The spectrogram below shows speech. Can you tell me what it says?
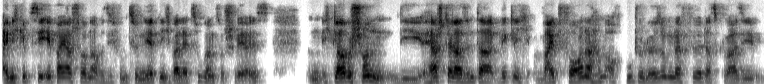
eigentlich gibt es die EPA ja schon, aber sie funktioniert nicht, weil der Zugang so schwer ist. Ich glaube schon, die Hersteller sind da wirklich weit vorne, haben auch gute Lösungen dafür, dass quasi,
